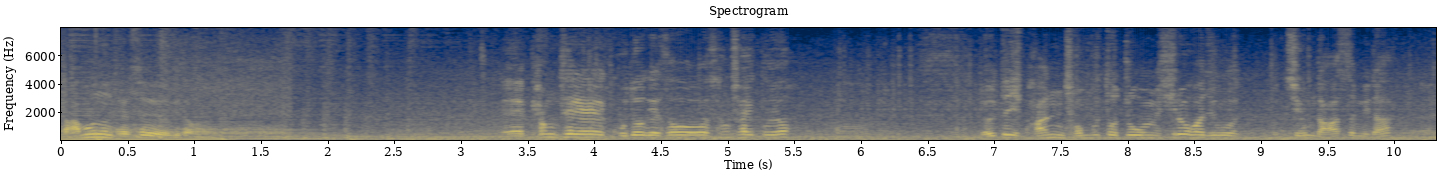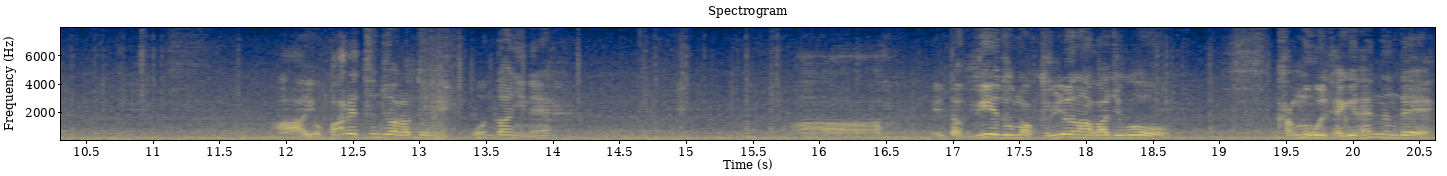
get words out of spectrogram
나무는 됐어요, 여기다가. 네, 평택 고덕에서 상차했고요. 어, 12시 반 전부터 좀 싫어가지고 지금 나왔습니다. 네. 아, 이거 파레트인 줄 알았더니 원단이네. 아, 일단 위에도 막 굴려놔가지고 강목을 대긴 했는데,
